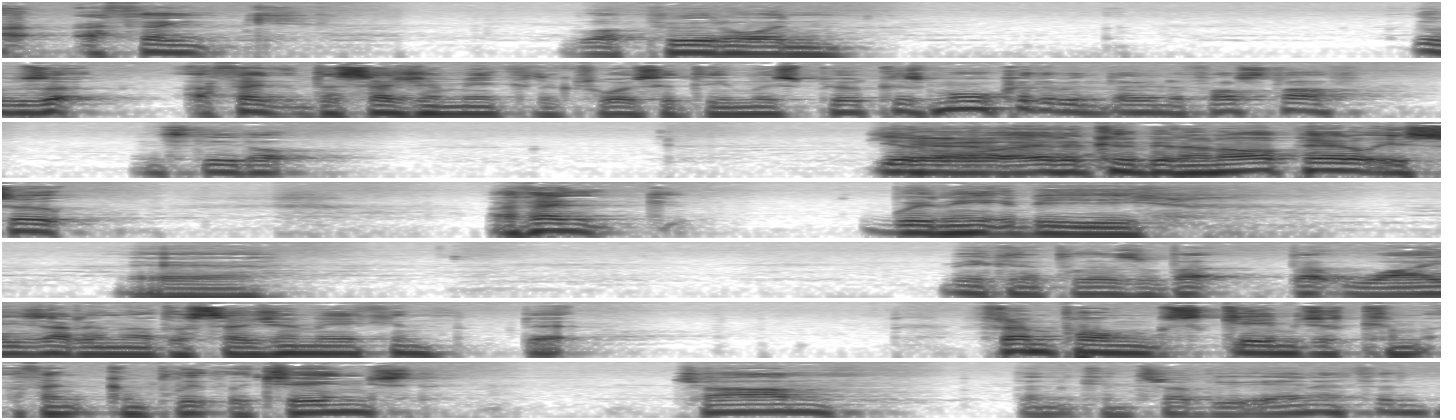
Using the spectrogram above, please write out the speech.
I, I we're poor on. There was a, I think decision making across the team was poor because Mo could have went down the first half and stayed up. You know, and it could have been another penalty. So I think we need to be uh, making the players a bit bit wiser in their decision making. But Frimpong's game just, com- I think, completely changed. Cham didn't contribute anything.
